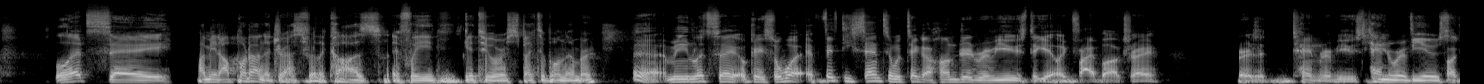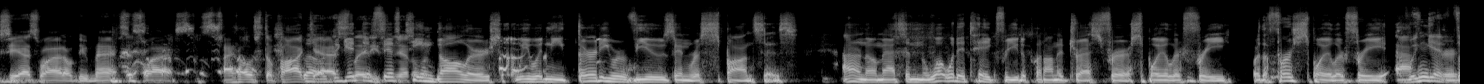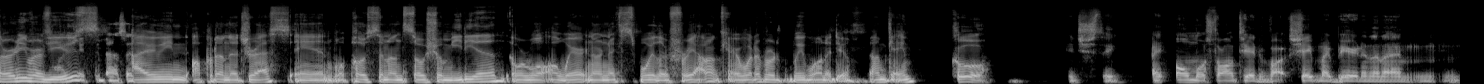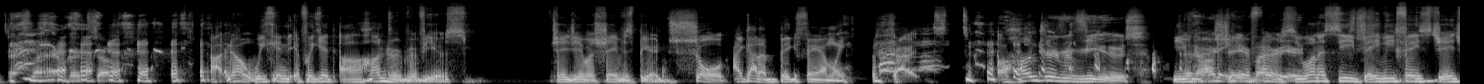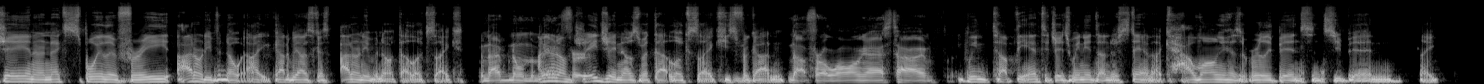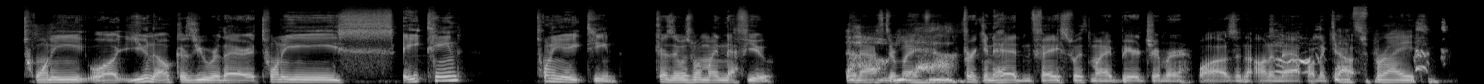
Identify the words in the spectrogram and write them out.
let's say, I mean, I'll put on a dress for the cause if we get to a respectable number. yeah, I mean, let's say, okay, so what? At 50 cents, it would take 100 reviews to get like five bucks, right? Or is it 10 reviews? Ten reviews. Fuck, see, that's why I don't do math. That's why I host a podcast. Well, to get to fifteen dollars, we would need thirty reviews and responses. I don't know, Matson. What would it take for you to put on a dress for a spoiler free or the first spoiler free? If we can get 30 reviews. It does it. I mean, I'll put on a dress and we'll post it on social media or we'll I'll wear it in our next spoiler free. I don't care, whatever we want to do. I'm game. Cool. Interesting. I almost volunteered to vo- shave my beard, and then I mm, that's what happened. So Uh, no, we can if we get a hundred reviews. JJ will shave his beard. sold. I got a big family. Got a hundred reviews. You And I'll heard it here first. beard. You want to see babyface JJ in our next spoiler free? I don't even know. I got to be honest, because I don't even know what that looks like. And I've known the I don't even know if JJ knows what that looks like. He's forgotten. not for a long ass time. We need to up the ante, JJ. We need to understand like how long has it really been since you've been like 20, well, you know, because you were there, 2018, 2018, because it was when my nephew went Oh, after my yeah. freaking head and face with my beard trimmer while I was in, on a nap on the couch. that's right.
